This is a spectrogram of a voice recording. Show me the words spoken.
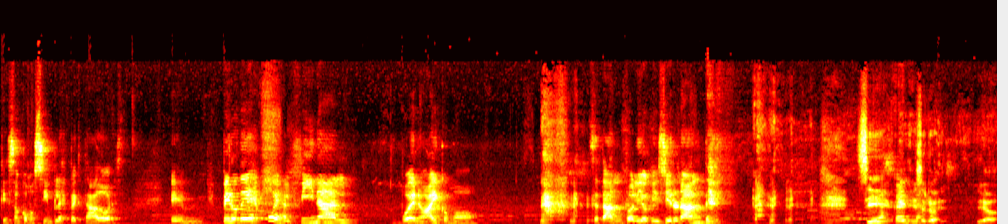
que son como simples espectadores. Em, pero después, al final, bueno, hay como... O sea, tanto lío que hicieron antes. Sí, eh, eso lo, lo,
